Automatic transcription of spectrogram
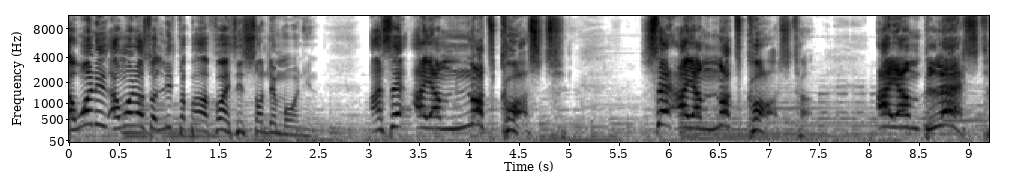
I want, it, I want us to lift up our voice this Sunday morning and say, I am not cursed. Say, I am not cursed. I am blessed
